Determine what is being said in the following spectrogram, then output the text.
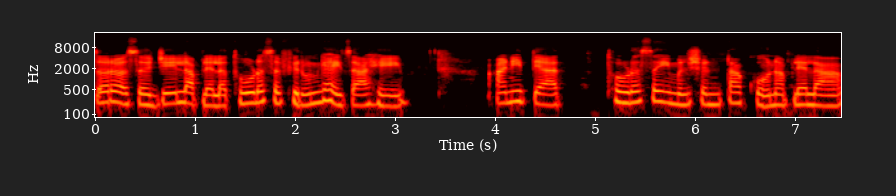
तर असं जेल आपल्याला थोडंसं फिरून घ्यायचं आहे. आणि त्यात थोडंसं इमल्शन टाकून आपल्याला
